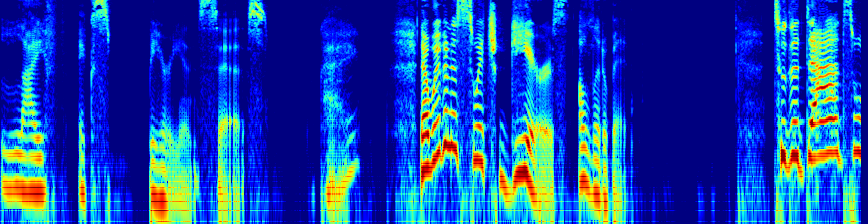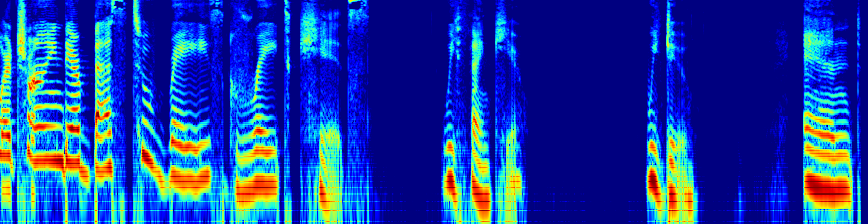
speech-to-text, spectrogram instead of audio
life experiences. Okay? Now we're going to switch gears a little bit. To the dads who are trying their best to raise great kids, we thank you. We do. And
